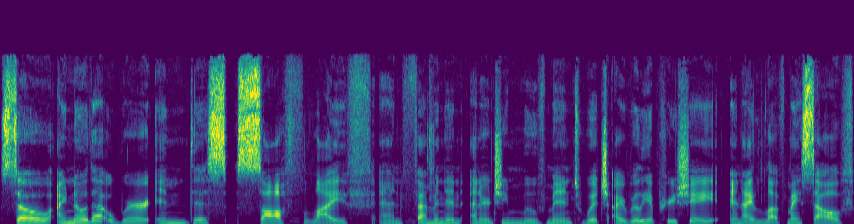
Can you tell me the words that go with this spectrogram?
So I know that we're in this soft life and feminine energy movement, which I really appreciate and I love myself.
